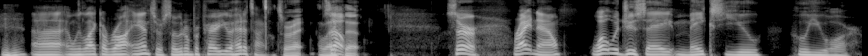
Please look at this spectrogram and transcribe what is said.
Mhm. uh, and we like a raw answer, so we don't prepare you ahead of time. That's right. I like So- that. Sir, right now, what would you say makes you who you are?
